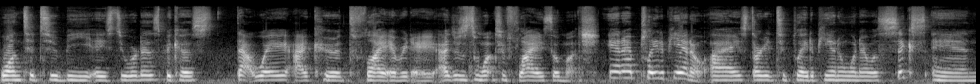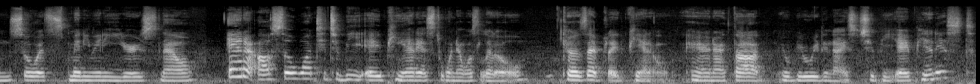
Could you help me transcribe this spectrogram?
wanted to be a stewardess because that way I could fly every day. I just want to fly so much. And I play the piano. I started to play the piano when I was 6 and so it's many many years now. And I also wanted to be a pianist when I was little because I played piano and I thought it would be really nice to be a pianist.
